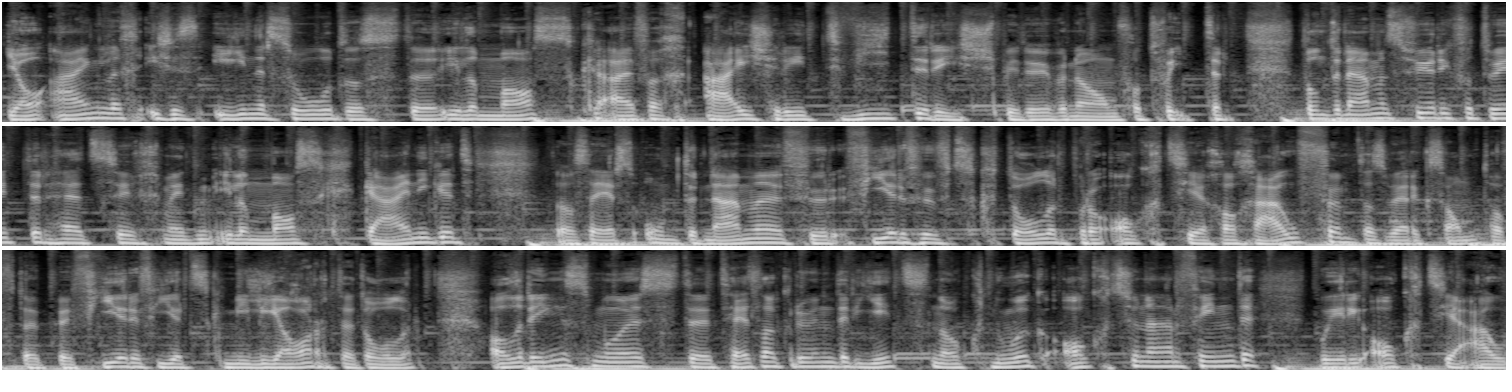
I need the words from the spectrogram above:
Ja, eigentlich ist es eher so, dass Elon Musk einfach einen Schritt weiter ist bei der Übernahme von Twitter. Die Unternehmensführung von Twitter hat sich mit dem Elon Musk geeinigt, dass er das Unternehmen für 54 Dollar pro Aktie kaufen kann. Das wäre gesamthaft etwa 44 Milliarden Dollar. Allerdings muss der Tesla-Gründer jetzt noch genug Aktionäre finden, die ihre Aktien auch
